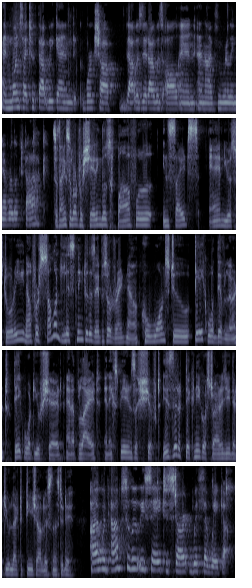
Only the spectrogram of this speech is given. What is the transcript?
and once I took that weekend workshop, that was it. I was all in and I've really never looked back. So thanks a lot for sharing those powerful insights and your story. Now, for someone listening to this episode right now who wants to take what they've learned, take what you've shared and apply it and experience a shift, is there a technique or strategy that you'd like to teach our listeners today? I would absolutely say to start with the wake up,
